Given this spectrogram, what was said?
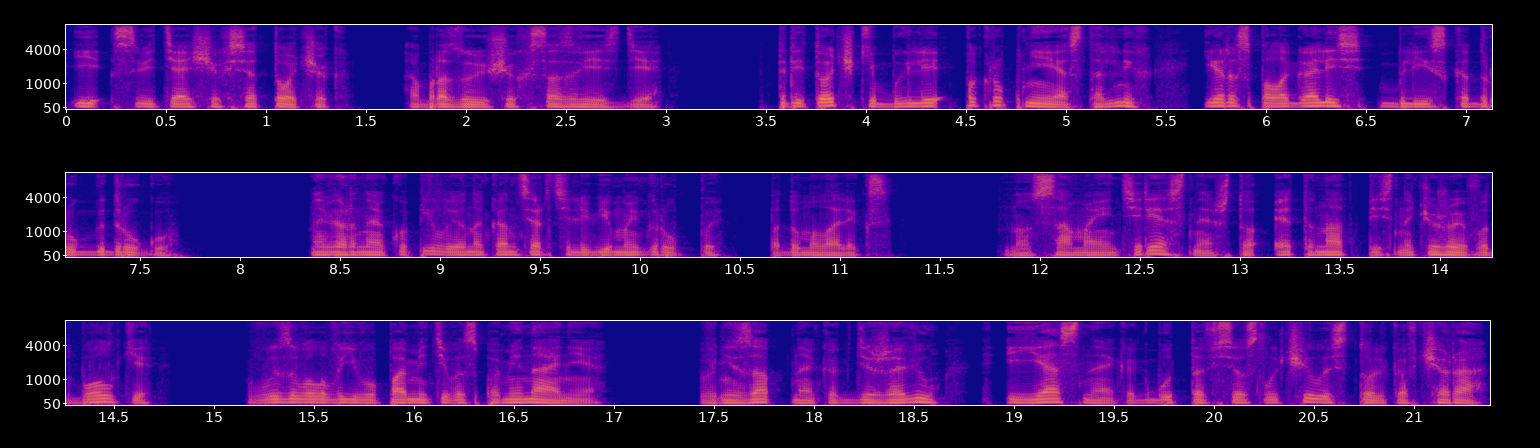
и светящихся точек, образующих созвездие. Три точки были покрупнее остальных и располагались близко друг к другу. «Наверное, купил ее на концерте любимой группы», — подумал Алекс. Но самое интересное, что эта надпись на чужой футболке вызвала в его памяти воспоминания, внезапное, как дежавю, и ясное, как будто все случилось только вчера.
